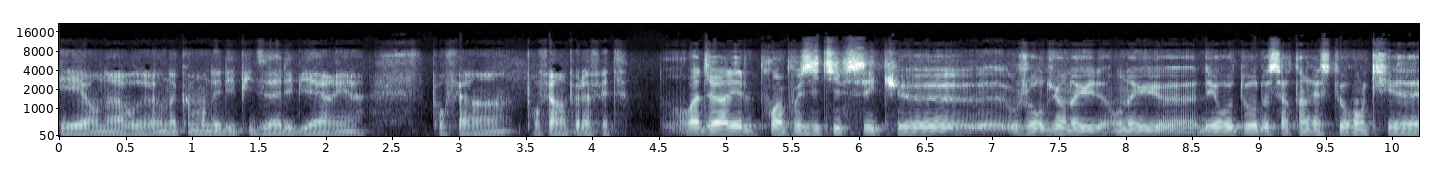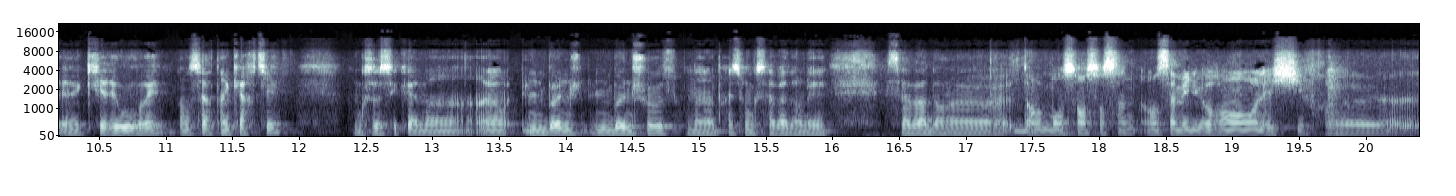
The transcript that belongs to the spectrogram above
Et on a on a commandé des pizzas, des bières et pour faire un pour faire un peu la fête on va dire allez, le point positif, c'est que euh, aujourd'hui on a eu on a eu euh, des retours de certains restaurants qui qui réouvraient dans certains quartiers. Donc ça c'est quand même un, un, une bonne une bonne chose. On a l'impression que ça va dans les ça va dans le dans le bon sens en, s'améliorant. Les chiffres euh,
